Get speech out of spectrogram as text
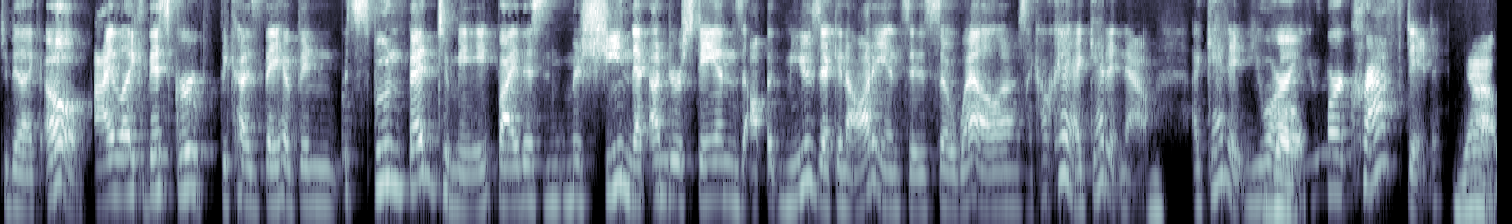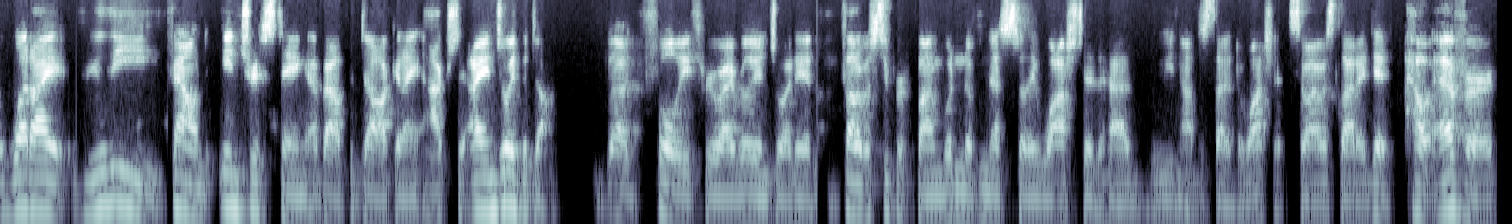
to be like, oh, I like this group because they have been spoon fed to me by this machine that understands uh, music and audiences so well. And I was like, okay, I get it now. I get it. You are well, you are crafted. Yeah. What I really found interesting about the doc, and I actually I enjoyed the doc uh, fully through. I really enjoyed it. Thought it was super fun. Wouldn't have necessarily watched it had we not decided to watch it. So I was glad I did. However,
